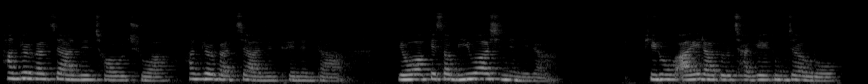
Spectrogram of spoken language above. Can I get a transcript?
한결같지 않은 저울 주와 한결같지 않은 되는 다 여호와께서 미워하시느니라. 비록 아이라도 자기의 동작으로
